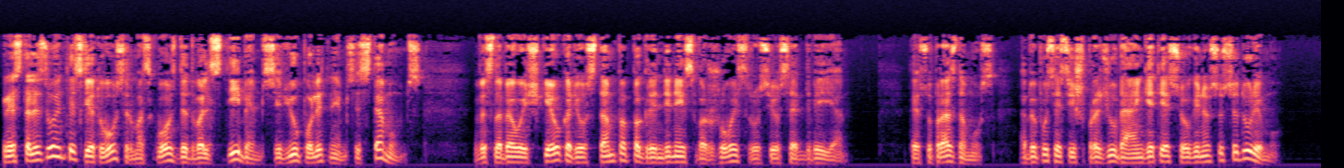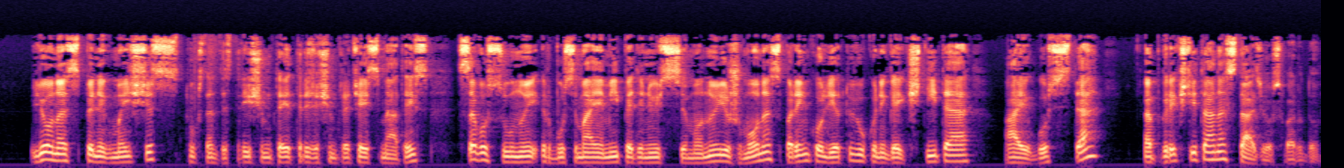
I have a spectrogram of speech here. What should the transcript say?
Kristalizuojantis Lietuvos ir Maskvos didvalstybėms ir jų politinėms sistemoms, vis labiau aiškėjo, kad jos tampa pagrindiniais varžovais Rusijos erdvėje. Tai suprasdamus, abipusės iš pradžių vengė tiesioginių susidūrimų. Jonas Pinigmaišis 1333 metais savo sūnui ir būsimajam įpėdiniui Simonui žmonas parinko lietuvių kunigaikštytę Aigustę, apgrikštytą Anastazijos vardu.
